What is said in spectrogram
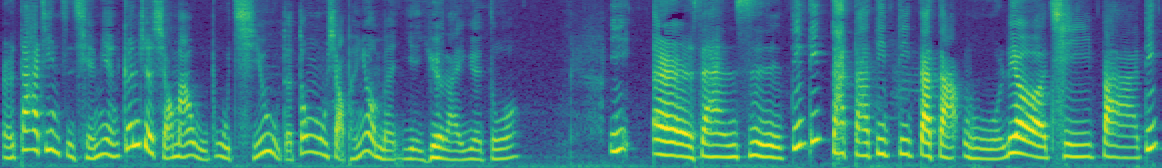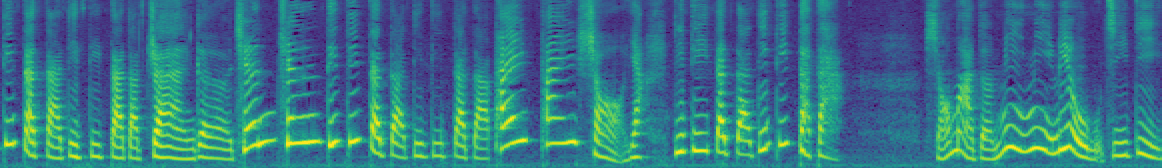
而大镜子前面跟着小马舞步起舞的动物小朋友们也越来越多。一。二三四，滴滴答答，滴滴答答，五六七八，滴滴答答，滴滴答答，转个圈圈，滴滴答答，滴滴答答，拍拍手呀，滴滴答答，滴滴答答。小马的秘密练舞基地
